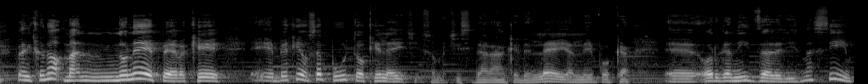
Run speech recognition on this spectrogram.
Dico, no, ma non è perché, eh, perché ho saputo che lei, insomma ci si darà anche del lei all'epoca, eh, organizza degli... Ma sì,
